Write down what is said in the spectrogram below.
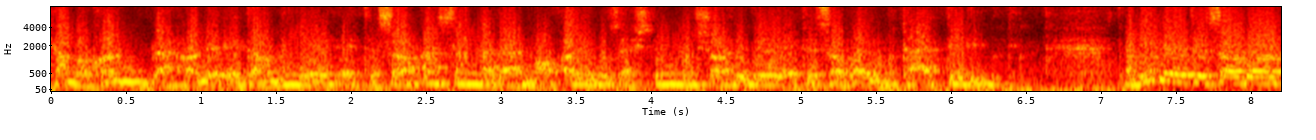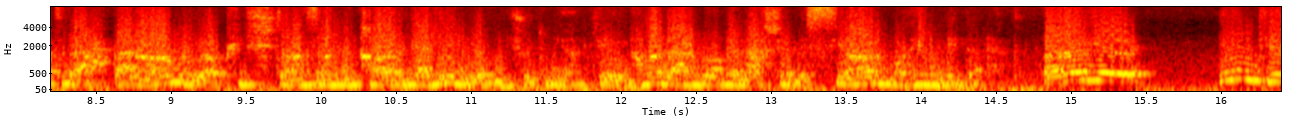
کماکان در حال ادامه اعتصاب هستند و در ماهای گذشته مشاهده اعتصابات متعددی بودیم. این اعتصابات رهبران یا پیشتازان کارگری به وجود میان که اینها در واقع نقش بسیار مهمی دارد برای اینکه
